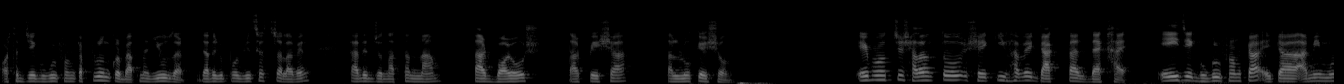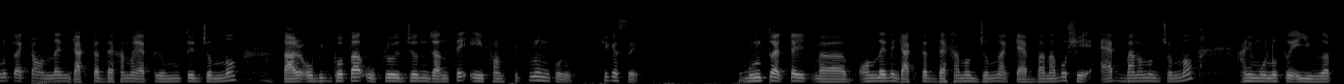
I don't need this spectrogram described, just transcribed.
অর্থাৎ যে গুগল ফর্মটা পূরণ করবে আপনার ইউজার যাদের উপর রিসার্চ চালাবেন, তাদের জন্য আপনার নাম, তার বয়স, তার পেশা, তার লোকেশন এরপর হচ্ছে সাধারণত সে কীভাবে ডাক্তার দেখায়। এই যে গুগল ফর্মটা এটা আমি মূলত একটা অনলাইন ডাক্তার দেখানো অ্যাপের উন্নতির জন্য তার অভিজ্ঞতা ও প্রয়োজন জানতে এই ফর্মটি পূরণ করুন, ঠিক আছে? মূলত একটা অনলাইনে ডাক্তার দেখানোর জন্য একটা অ্যাপ বানাবো। সেই অ্যাপ বানানোর জন্য আমি মূলত এই ইউজার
